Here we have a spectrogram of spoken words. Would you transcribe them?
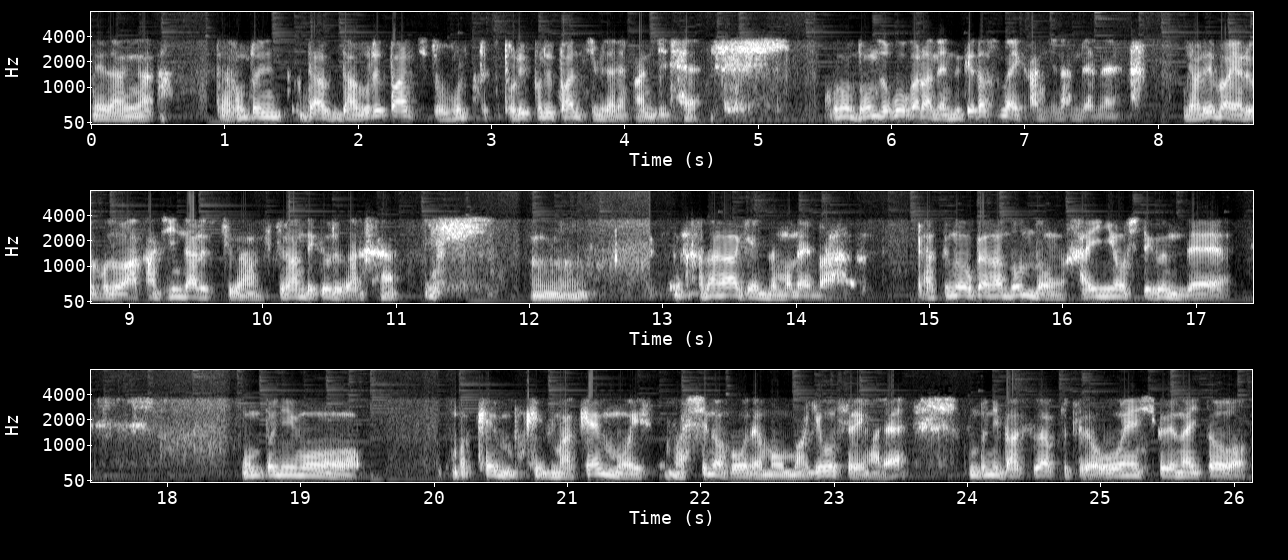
値段が。だ本当にダダブルパンチとトリプルパンチみたいな感じでこのどん底からね抜け出せない感じなんだよねやればやるほど赤字になるっていうのは膨らんでくるから、うん、神奈川県でもねまあ酪農家がどんどん廃業していくんで本当にもう、まあ、県,、まあ、県も、まあ、市の方でも、まあ、行政がね本当にバックアップっていうか応援してくれないと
